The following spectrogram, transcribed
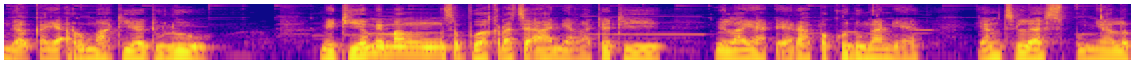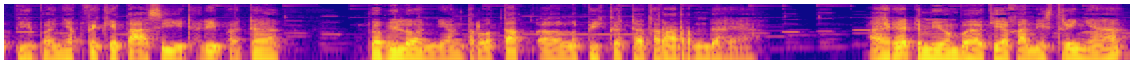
nggak kayak rumah dia dulu. Media memang sebuah kerajaan yang ada di wilayah daerah pegunungan ya, yang jelas punya lebih banyak vegetasi daripada Babylon yang terletak uh, lebih ke dataran rendah ya. Akhirnya demi membahagiakan istrinya,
